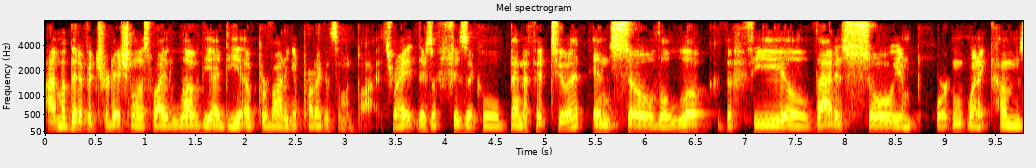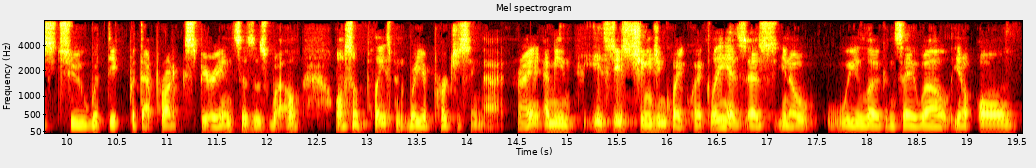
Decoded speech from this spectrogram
I'm a bit of a traditionalist where I love the idea of providing a product that someone buys, right? There's a physical benefit to it. And so the look, the feel, that is so important when it comes to with the with that product experiences as well. Also placement where you're purchasing that, right? I mean, it's it's changing quite quickly as as, you know, we look and say, well, you know, all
